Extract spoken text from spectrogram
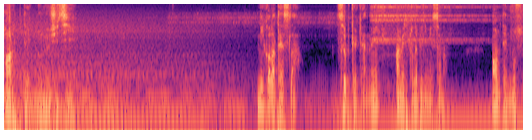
Harp teknolojisi. Nikola Tesla. Sırp kökenli Amerikalı bilim insanı. 10 Temmuz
